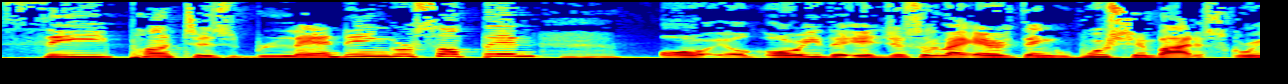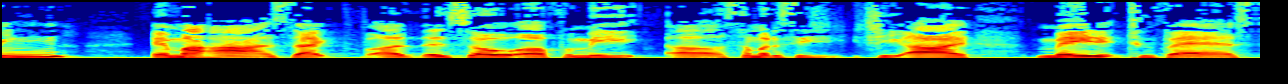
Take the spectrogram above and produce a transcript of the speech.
see punches landing or something, mm-hmm. or or either it just look like everything whooshing by the screen in my mm-hmm. eyes. Like, uh, and so uh, for me, uh, some of the CGI made it too fast.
